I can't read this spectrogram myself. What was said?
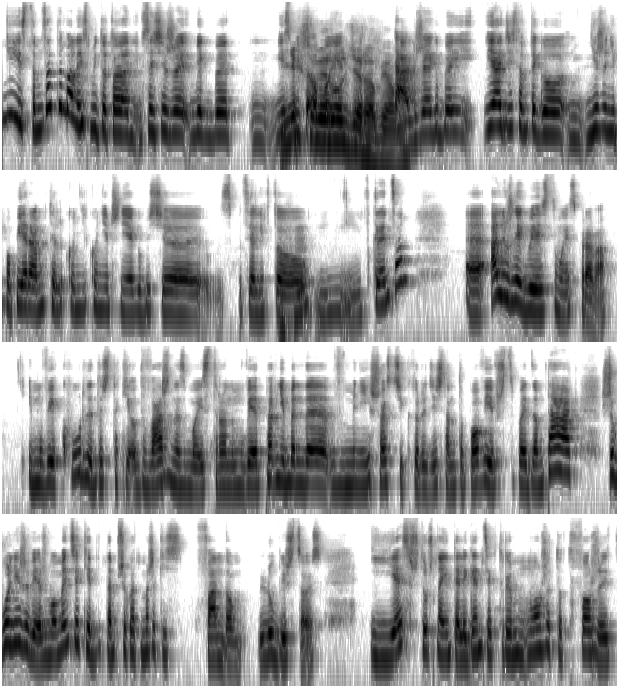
nie jestem za tym, ale jest mi totalnie, w sensie, że jakby jest Niech mi to sobie obojętnie. ludzie robią. Tak, że jakby ja gdzieś tam tego, nie że nie popieram, tylko niekoniecznie jakby się specjalnie w to Mhm. mm, wkręcam, e, ale że jakby jest to moja sprawa. I mówię, kurde, dość takie odważne z mojej strony. Mówię, pewnie będę w mniejszości, który gdzieś tam to powie wszyscy powiedzą tak. Szczególnie, że wiesz, w momencie, kiedy na przykład masz jakiś fandom, lubisz coś i jest sztuczna inteligencja, która może to tworzyć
